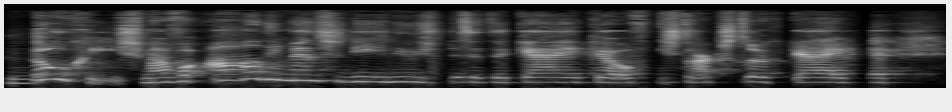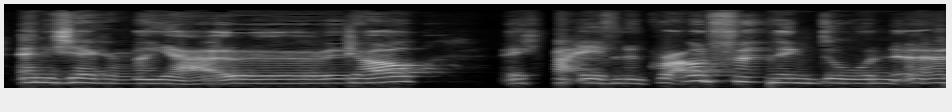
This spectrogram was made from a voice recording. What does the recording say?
logisch. Maar voor al die mensen die nu zitten te kijken of die straks terugkijken en die zeggen van ja, uh, weet je wel, ik ga even een crowdfunding doen. Uh,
